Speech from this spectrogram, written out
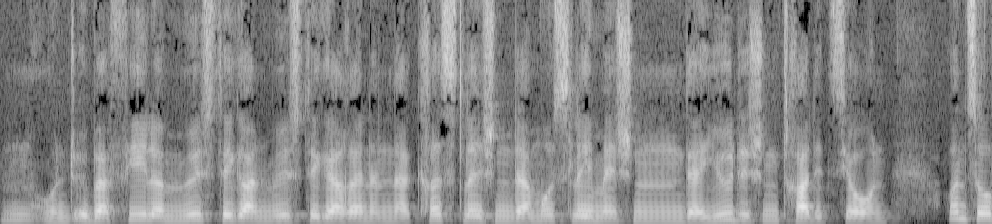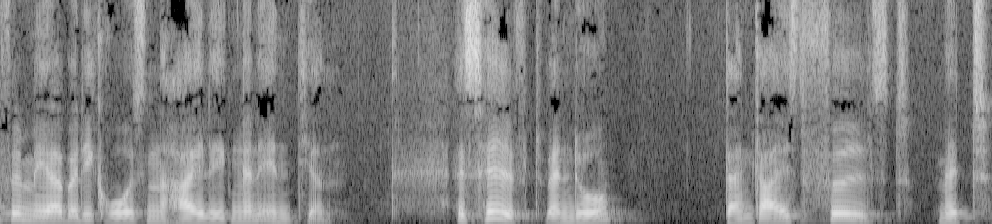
hm, und über viele Mystiker und Mystikerinnen der christlichen, der muslimischen, der jüdischen Tradition und so viel mehr über die großen Heiligen in Indien. Es hilft, wenn du dein Geist füllst mit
